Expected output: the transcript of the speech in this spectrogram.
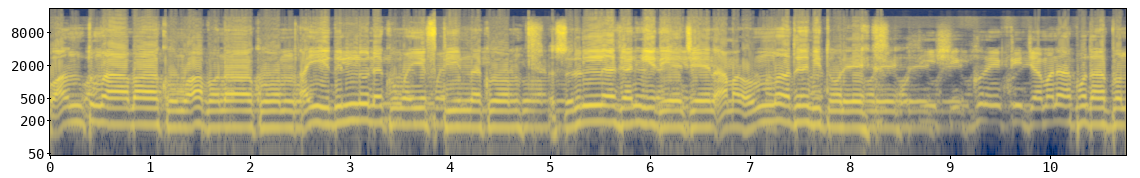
ওয়া আনতুম আবাকুম ওয়া আবনাকুম আইদিল্লুনাকুম আইফতিনাকুম রাসূলুল্লাহ জানিয়ে দিয়েছেন, আমার উম্মতের ভিতরে অতি শীঘ্র একটি জামানা পদার্পণ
